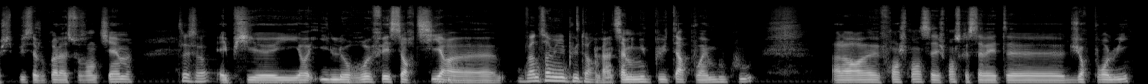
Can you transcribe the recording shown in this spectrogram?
je sais plus, à peu près à la 60e. C'est ça. Et puis, il, il, le refait sortir. 25 minutes plus tard. 25 minutes plus tard pour beaucoup. Alors, franchement, c'est, je pense que ça va être dur pour lui.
